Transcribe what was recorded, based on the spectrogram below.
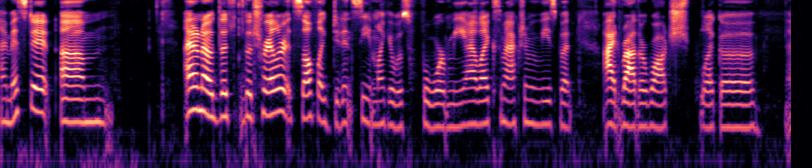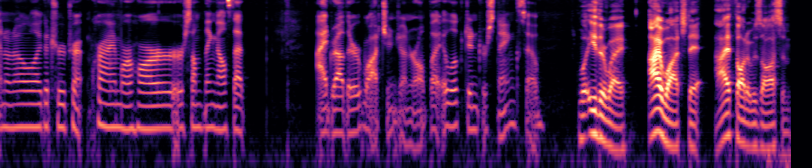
I missed it. Um, I don't know the the trailer itself like didn't seem like it was for me. I like some action movies, but I'd rather watch like a I don't know like a true tra- crime or horror or something else that I'd rather watch in general. But it looked interesting, so Well, either way, I watched it. I thought it was awesome.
